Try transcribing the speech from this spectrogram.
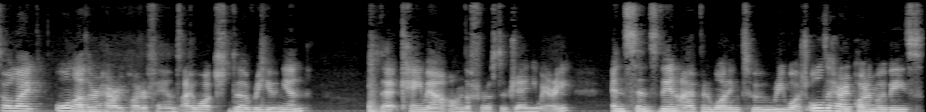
So, like all other Harry Potter fans, I watched the reunion that came out on the 1st of January. And since then, I've been wanting to rewatch all the Harry Potter movies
